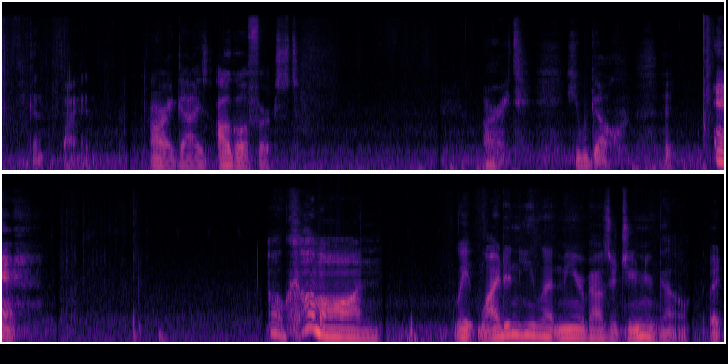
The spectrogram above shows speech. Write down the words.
if you can find it. All right, guys, I'll go first. All right, here we go. Eh. Oh, come on. Wait, why didn't he let me or Bowser Jr. go? Wait,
